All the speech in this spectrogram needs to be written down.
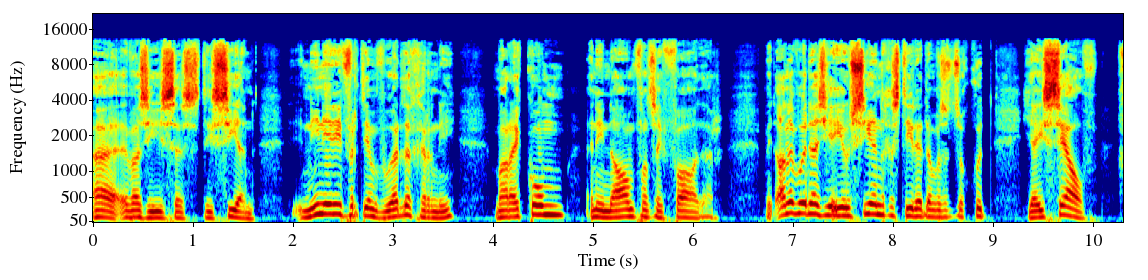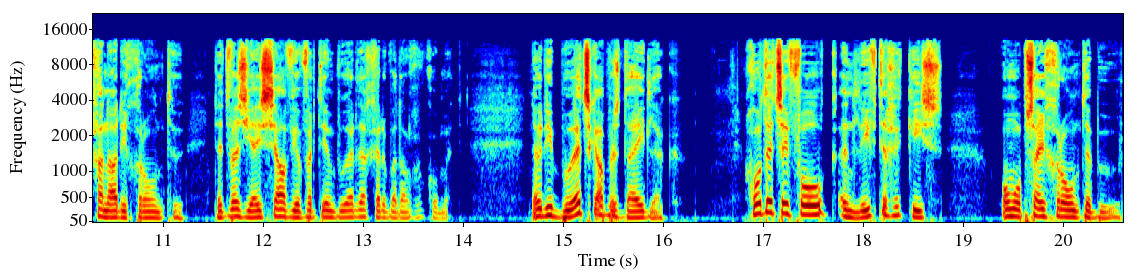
uh was Jesus die seun. Nie net die verteenwoordiger nie, maar hy kom in die naam van sy Vader. Met ander woorde as jy jou seun gestuur het, dan was dit so goed jouself gaan na die grond toe. Dit was jouself jou verteenwoordiger wat dan gekom het. Nou die boodskap is duidelik. God het sy volk in liefde gekies om op sy grond te boer.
